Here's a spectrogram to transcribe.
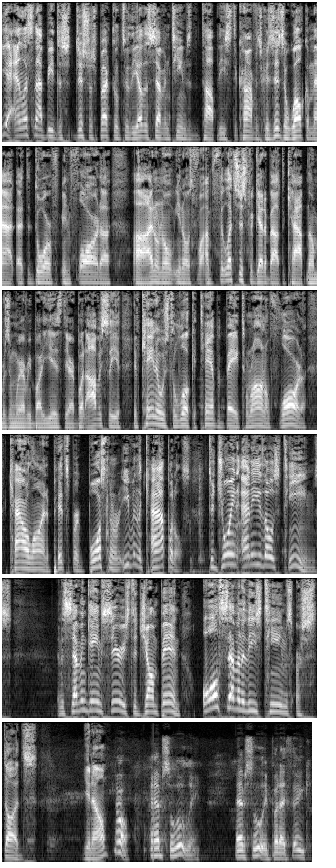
Yeah, and let's not be dis- disrespectful to the other seven teams at the top of the Eastern Conference because there's a welcome mat at the door in Florida. Uh, I don't know, you know, let's just forget about the cap numbers and where everybody is there. But obviously, if, if Kano was to look at Tampa Bay, Toronto, Florida, Carolina, Pittsburgh, Boston, or even the Capitals to join any of those teams in a seven game series to jump in, all seven of these teams are studs, you know? Oh, absolutely. Absolutely. But I think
